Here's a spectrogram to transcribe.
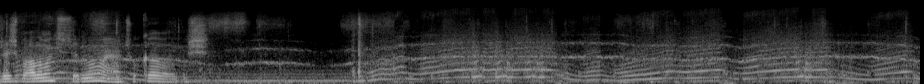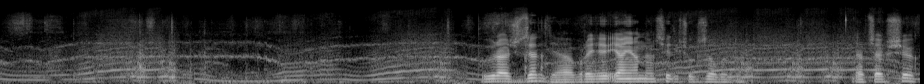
virajı bağlamak istiyordum ama ya çok kalabalıkmış. Bu viraj güzeldi ya. Burayı yan yan dönseydik çok güzel olurdu. Yapacak bir şey yok.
